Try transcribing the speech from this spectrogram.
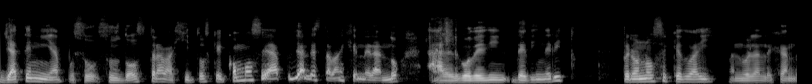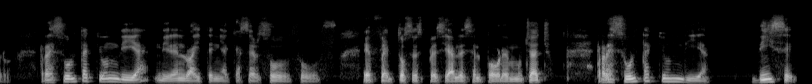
ya tenía pues sus dos trabajitos que como sea, pues ya le estaban generando algo de, dinerito. Pero no se quedó ahí, Manuel Alejandro. Resulta que un día, mírenlo, ahí tenía que hacer sus efectos especiales el pobre muchacho. Resulta que un día dice,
